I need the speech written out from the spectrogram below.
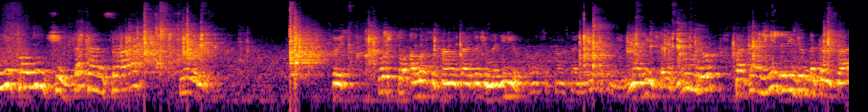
не получит до конца свой То есть то, что Аллах Субхану Тааля, то, наделил Аллах Субхану Тааля ни один человек не умрет, пока не доведет до конца,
